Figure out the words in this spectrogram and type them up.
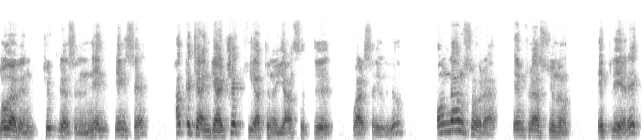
doların, Türk lirasının ne, neyse hakikaten gerçek fiyatını yansıttığı varsayılıyor. Ondan sonra enflasyonu ekleyerek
